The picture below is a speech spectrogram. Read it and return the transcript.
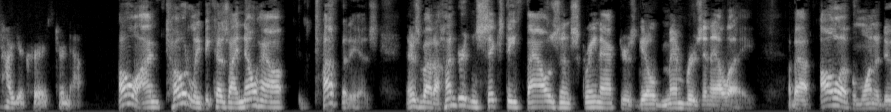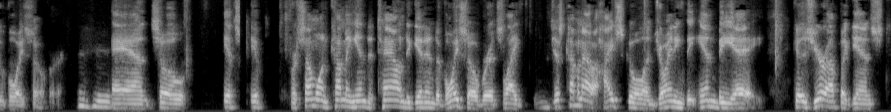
how your careers turned out? Oh, I'm totally because I know how tough it is. There's about 160,000 Screen Actors Guild members in LA. About all of them want to do voiceover, mm-hmm. and so it's if for someone coming into town to get into voiceover, it's like just coming out of high school and joining the NBA because you're up against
